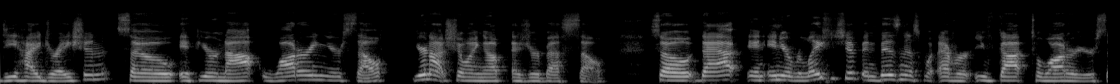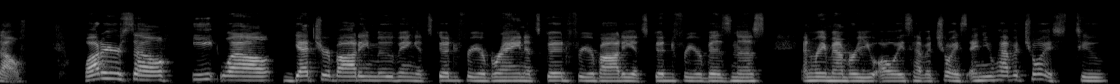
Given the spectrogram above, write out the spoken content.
dehydration. So if you're not watering yourself, you're not showing up as your best self. So that in, in your relationship, in business, whatever, you've got to water yourself. Water yourself, eat well, get your body moving. It's good for your brain, it's good for your body, it's good for your business. And remember, you always have a choice, and you have a choice to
